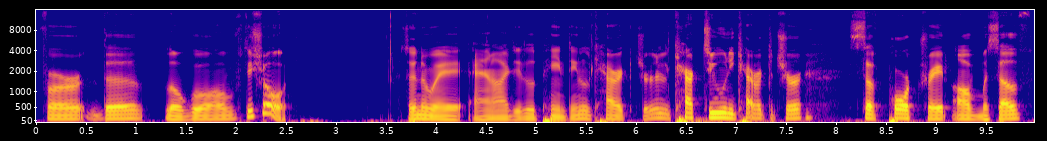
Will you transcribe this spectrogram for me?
for the logo of the show. So anyway, and I did a little painting, a little caricature, a little cartoony caricature, self-portrait of myself.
